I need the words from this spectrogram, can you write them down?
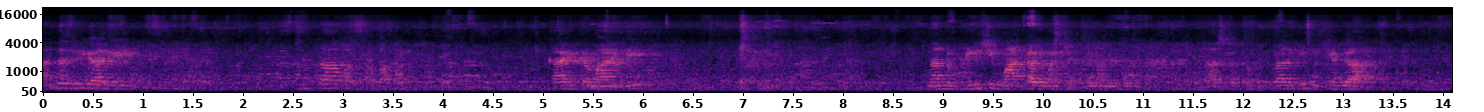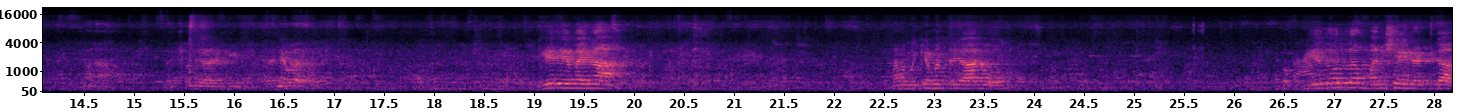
అందశ్రీ గారి సంతాప సభ కార్యక్రమానికి నన్ను పిలిచి మాట్లాడమని చెప్తున్నందుకు రాష్ట్ర ప్రభుత్వానికి ముఖ్యంగా మన లక్ష్మణ్ గారికి ధన్యవాదాలు. ఏదేమైనా మన ముఖ్యమంత్రి గారు ఒక పేదోళ్ళ మనిషి అయినట్టుగా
